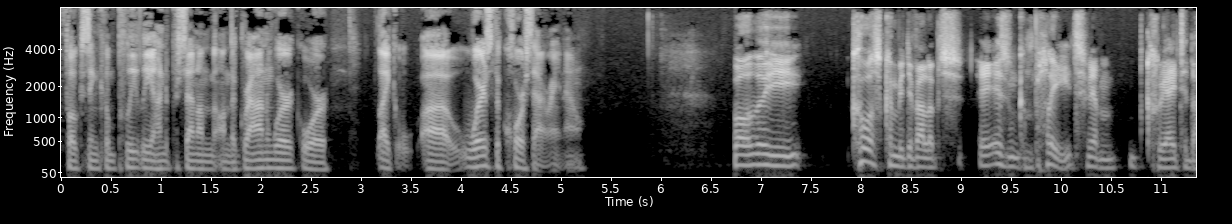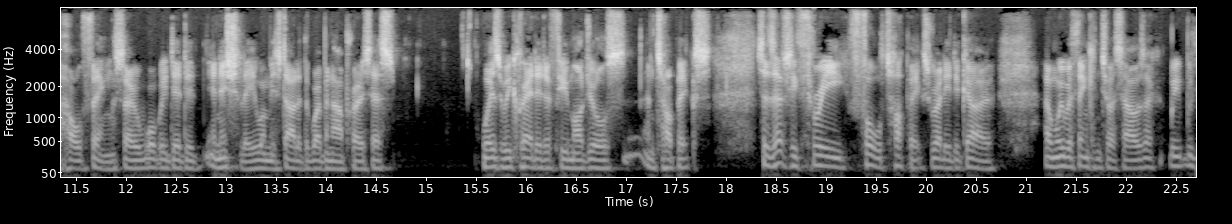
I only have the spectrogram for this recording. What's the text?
focusing completely 100% on, on the groundwork or like uh, where's the course at right now? Well, the course can be developed. It isn't complete. We haven't created the whole thing. So what we did initially when we started the webinar process was we created a few modules and topics. So there's actually three full topics ready to go. And we were thinking to ourselves, we, we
